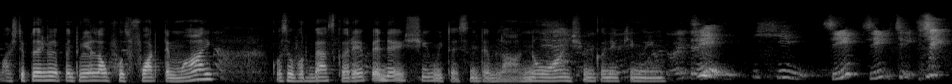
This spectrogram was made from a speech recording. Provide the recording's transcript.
Așteptările pentru el au fost foarte mari, că o să vorbească repede și uite, suntem la 9 ani și încă ne chinuim. Și, și. Si, si, si, si.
